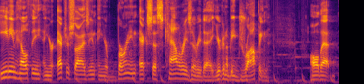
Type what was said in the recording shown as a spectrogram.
eating healthy and you're exercising and you're burning excess calories every day, you're gonna be dropping all that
